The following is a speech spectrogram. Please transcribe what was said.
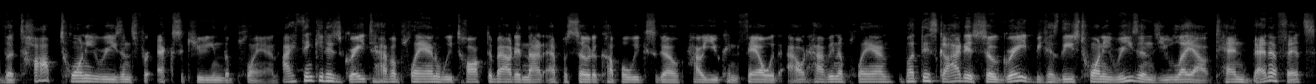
the top 20 reasons for executing the plan. I think it is great to have a plan. We talked about in that episode a couple weeks ago how you can fail without having a plan. But this guide is so great because these 20 reasons you lay out 10 benefits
